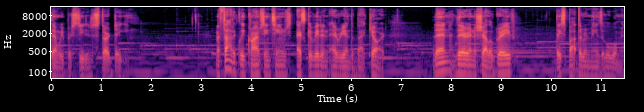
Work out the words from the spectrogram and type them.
then we proceeded to start digging. Methodically, crime scene teams excavated an area in the backyard. Then, there in a shallow grave, they spot the remains of a woman.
